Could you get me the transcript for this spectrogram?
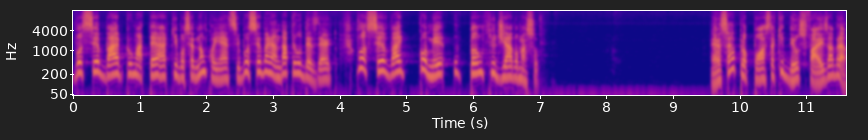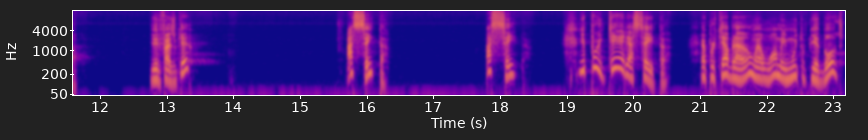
Você vai para uma terra que você não conhece. Você vai andar pelo deserto. Você vai comer o pão que o diabo amassou. Essa é a proposta que Deus faz a Abraão. E ele faz o quê? Aceita. Aceita. E por que ele aceita? É porque Abraão é um homem muito piedoso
